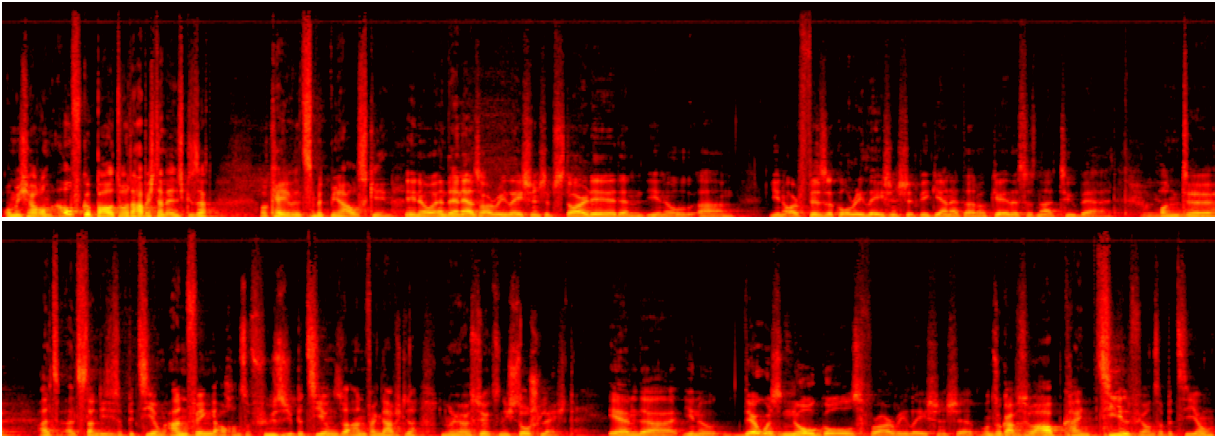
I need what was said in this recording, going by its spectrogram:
um mich herum aufgebaut wurde, habe ich dann endlich gesagt, okay, willst du mit mir ausgehen? You know, and then as our relationship started and, you know, um, you know, our physical relationship began, I thought, okay, this is not too bad. Und äh, als, als dann diese Beziehung anfing, auch unsere physische Beziehung so anfing, da habe ich gedacht, naja, ist jetzt nicht so schlecht. And, uh, you know, there was no goals for our relationship. Und so gab es überhaupt kein Ziel für unsere Beziehung.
